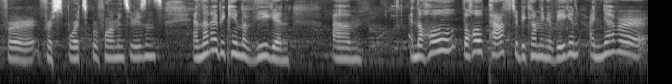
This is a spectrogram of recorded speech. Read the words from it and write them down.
for for sports performance reasons, and then I became a vegan. Um, and the whole the whole path to becoming a vegan, I never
